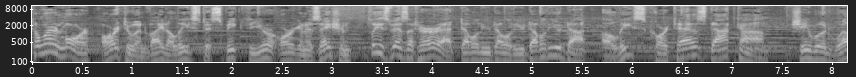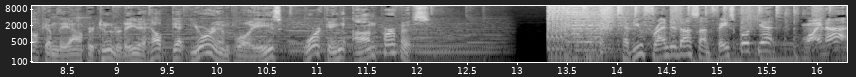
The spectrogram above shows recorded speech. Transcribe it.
To learn more or to invite Elise to speak to your organization, please visit her at www.elisecortez.com. She would welcome the opportunity to help get your employees working on purpose. Have you friended us on Facebook yet? Why not?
